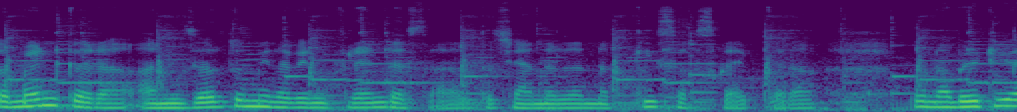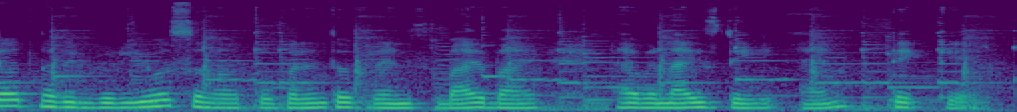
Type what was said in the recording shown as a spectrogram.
कमेंट करा आणि जर तुम्ही नवीन फ्रेंड असाल तर चॅनलला नक्की सबस्क्राईब करा. पुन्हा भेटूयात नवीन व्हिडिओसह तोपर्यंत friends bye bye have a nice day and take care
